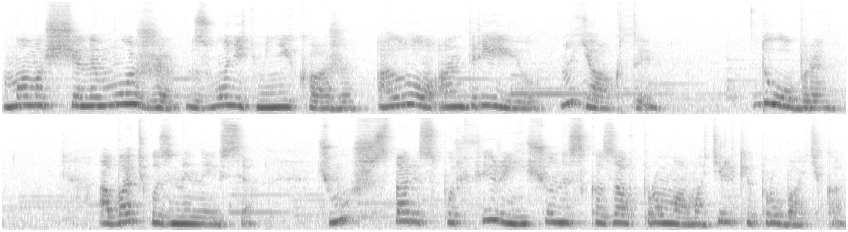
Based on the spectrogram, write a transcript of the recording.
Мама ще не може, дзвонить мені і каже: Алло, Андрію, ну як ти? Добре. А батько змінився. Чому ж старець Порфірій нічого не сказав про маму, а тільки про батька?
